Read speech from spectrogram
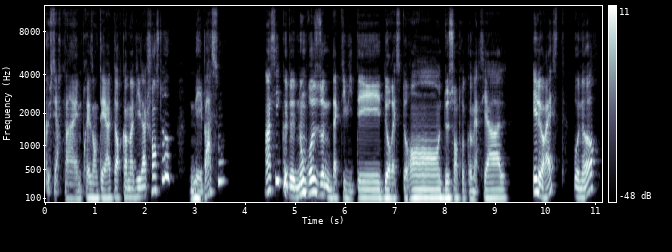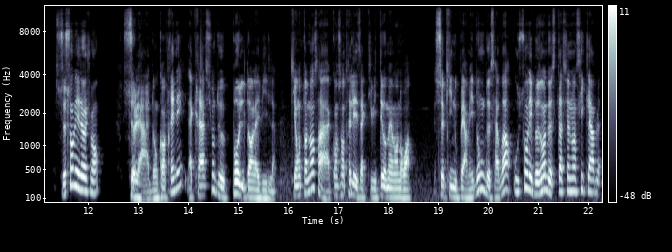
que certains aiment présenter à tort comme un village fantôme, mais basson. Ainsi que de nombreuses zones d'activité, de restaurants, de centres commerciaux. Et le reste, au nord, ce sont les logements. Cela a donc entraîné la création de pôles dans la ville, qui ont tendance à concentrer les activités au même endroit. Ce qui nous permet donc de savoir où sont les besoins de stationnement cyclable,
